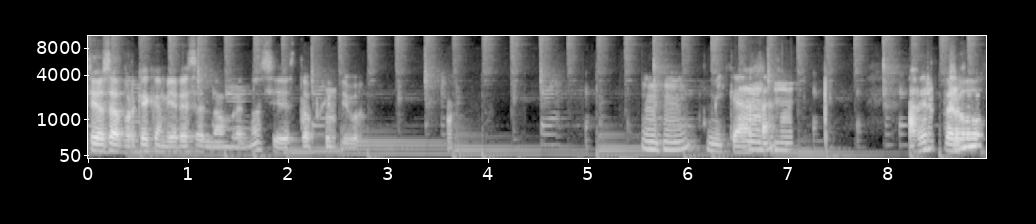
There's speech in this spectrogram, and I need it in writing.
sí, o sea, ¿por qué cambiar ese el nombre, no? Si es tu objetivo. mi casa. A ver, Pero-.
